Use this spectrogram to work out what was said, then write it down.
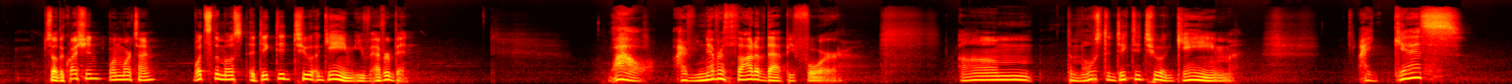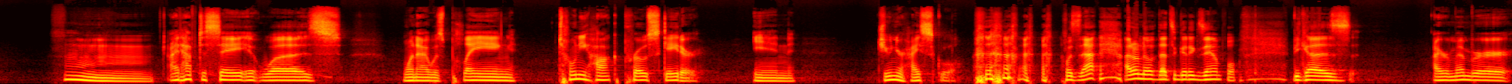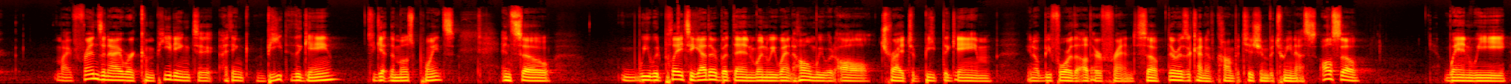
so the question, one more time What's the most addicted to a game you've ever been? Wow, I've never thought of that before. Um, the most addicted to a game. I guess Hmm. I'd have to say it was when I was playing Tony Hawk Pro Skater in junior high school. was that? I don't know if that's a good example because I remember my friends and I were competing to, I think, beat the game to get the most points. And so we would play together, but then when we went home, we would all try to beat the game, you know, before the other friend. So there was a kind of competition between us. Also, when we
